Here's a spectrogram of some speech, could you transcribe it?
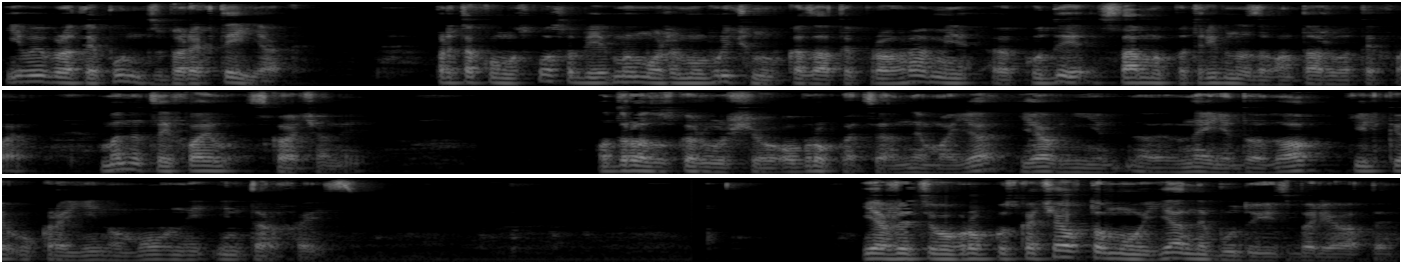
і вибрати пункт Зберегти як. При такому способі ми можемо вручну вказати програмі, е, куди саме потрібно завантажувати файл. У мене цей файл скачаний. Одразу скажу, що обробка ця не моя, я в е, в неї додав тільки україномовний інтерфейс. Я вже цю обробку скачав, тому я не буду її зберігати.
